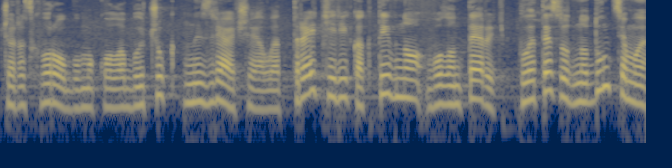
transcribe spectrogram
Через хворобу Микола Бойчук незрячий, але третій рік активно волонтерить. Плете з однодумцями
